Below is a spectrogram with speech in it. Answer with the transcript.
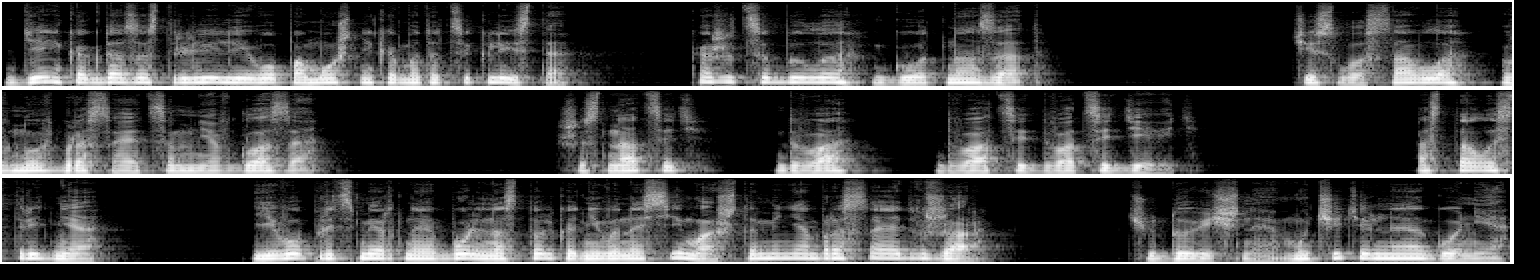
день, когда застрелили его помощника-мотоциклиста. Кажется, было год назад». Число Савла вновь бросается мне в глаза. 16, 2, 20, 29. Осталось три дня. Его предсмертная боль настолько невыносима, что меня бросает в жар. Чудовищная, мучительная агония.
